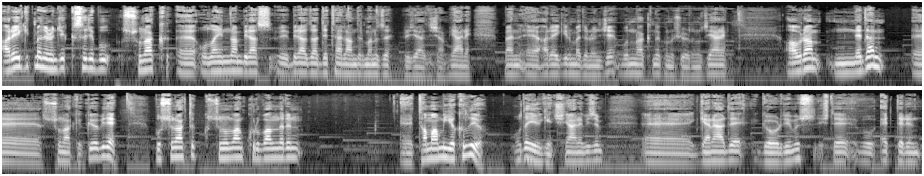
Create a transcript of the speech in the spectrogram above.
araya gitmeden önce kısaca bu sunak e, olayından biraz e, biraz daha detaylandırmanızı rica edeceğim. Yani ben e, araya girmeden önce bunun hakkında konuşuyordunuz. Yani Avram neden e, sunak yakıyor. Bir de bu sunakta sunulan kurbanların e, tamamı yakılıyor. O da ilginç. Yani bizim e, genelde gördüğümüz işte bu etlerin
